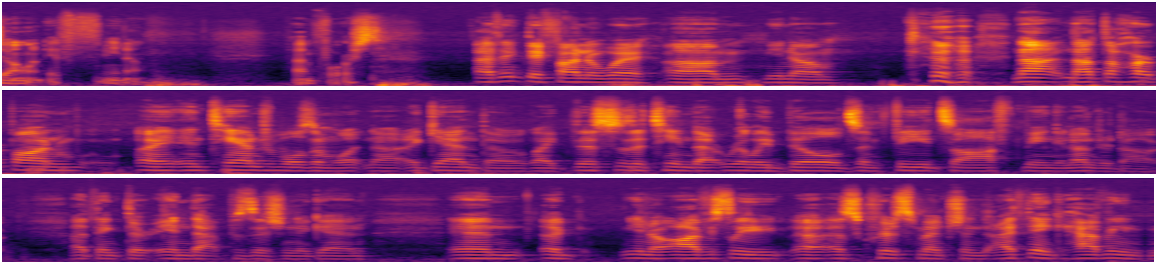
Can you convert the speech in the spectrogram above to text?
don't if you know if I'm forced. I think they find a way. Um, you know, not not to harp on uh, intangibles and whatnot. Again, though, like this is a team that really builds and feeds off being an underdog. I think they're in that position again, and uh, you know, obviously, uh, as Chris mentioned, I think having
